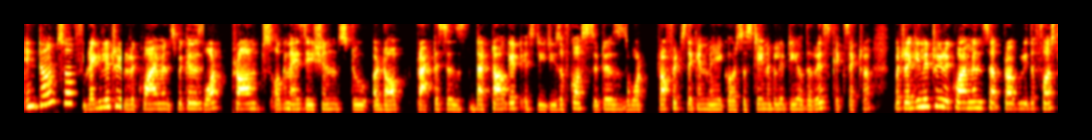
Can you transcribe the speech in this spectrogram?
In terms of regulatory requirements, because what prompts organizations to adopt practices that target SDGs. Of course, it is what profits they can make or sustainability or the risk, etc. But regulatory requirements are probably the first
